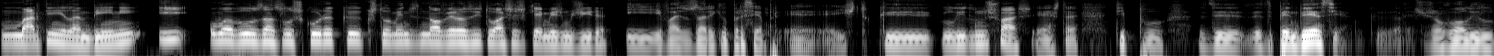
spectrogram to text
Um Martini Lambini e uma blusa azul escura que custou menos de 9 euros e tu achas que é mesmo gira e vais usar aquilo para sempre. É, é isto que o Lidl nos faz. É este tipo de, de dependência aliás, eu não vou ao Lidl,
